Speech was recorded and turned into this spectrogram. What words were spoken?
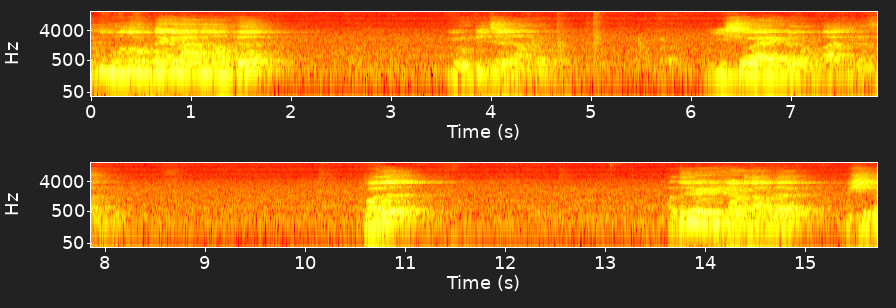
ഇത് മൂന്നും ഉണ്ടെങ്കിലാണ് നമുക്ക് ഈ ഒട്ടിച്ചേർന്ന് നടക്കുള്ളൂ ഈശോയായിട്ട് ഒന്നാക്കിക്കാൻ സാധിക്കും. അപ്പൊ അത് അതിനു വേണ്ടിയിട്ടാണ് നമ്മൾ വിശുദ്ധ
